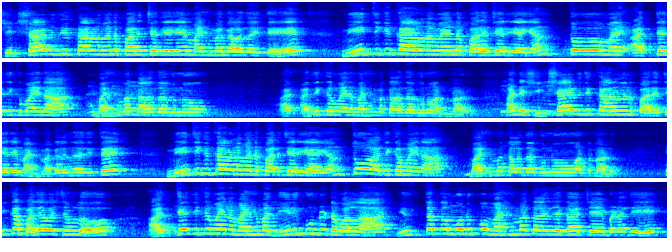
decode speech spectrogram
శిక్షా విధికి కారణమైన పరిచర్య ఏ మహిమ గలదైతే నీతికి కారణమైన పరిచర్య ఎంతో మై అత్యధికమైన మహిమ కలదగును. అధికమైన మహిమ కలదగును అంటున్నాడు. అంటే శిక్షావిధి కారణమైన పరిచర్య మహిమ కలిగినదైతే నీతికి కారణమైన పరిచర్య ఎంతో అధికమైన మహిమ కలదగును అంటున్నాడు. ఇంకా పదే వచనంలో అత్యధికమైన మహిమ దీనికి ఉండుట వలన ఇంతకు మునుపు మహిమ కలదిగా చేయబడినది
